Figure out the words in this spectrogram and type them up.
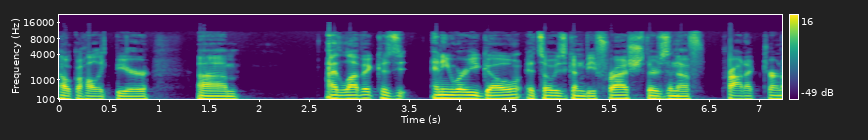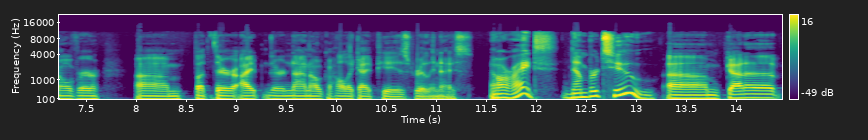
alcoholic beer. Um, I love it because anywhere you go, it's always going to be fresh. There's enough product turnover, um, but their I, their non-alcoholic IPA is really nice. All right. Number two. Um, gotta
